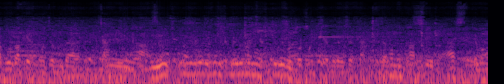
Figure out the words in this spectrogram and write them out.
আবু বাকের মজুমদার চাকরি এবং।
